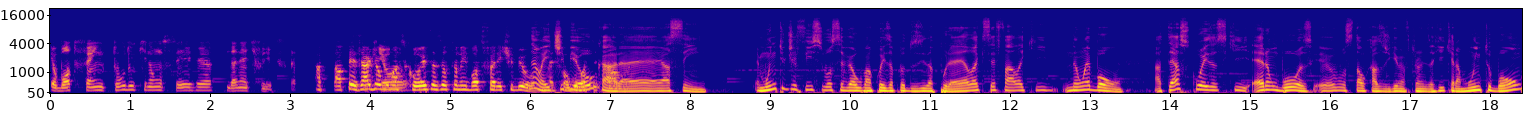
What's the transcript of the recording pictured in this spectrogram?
eu boto fé em tudo que não seja da Netflix, cara. a- apesar de eu- algumas coisas, eu também boto fé na HBO. Não, mas com HBO, algumas cara, é assim. É muito difícil você ver alguma coisa produzida por ela que você fala que não é bom. Até as coisas que eram boas, eu vou citar o caso de Game of Thrones aqui, que era muito bom,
